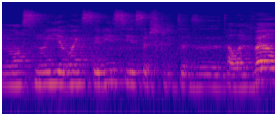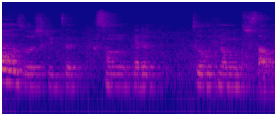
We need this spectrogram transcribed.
não, se, não ia bem ser isso, ia ser escrita de telenovelas ou escrita que, são, era todo o que não me interessava.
